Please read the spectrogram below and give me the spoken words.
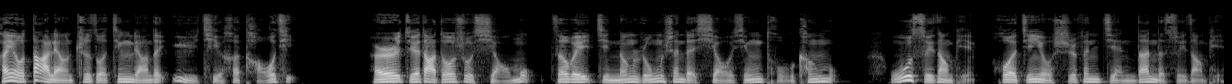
含有大量制作精良的玉器和陶器，而绝大多数小墓则为仅能容身的小型土坑墓，无随葬品或仅有十分简单的随葬品。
